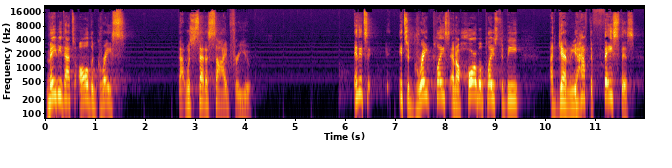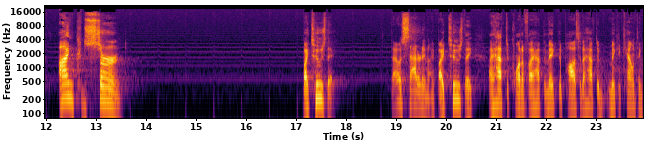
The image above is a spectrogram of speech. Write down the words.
Maybe that's all the grace that was set aside for you. And it's, it's a great place and a horrible place to be. Again, you have to face this. I'm concerned. By Tuesday, that was Saturday night. By Tuesday, I have to quantify, I have to make deposit, I have to make accounting.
